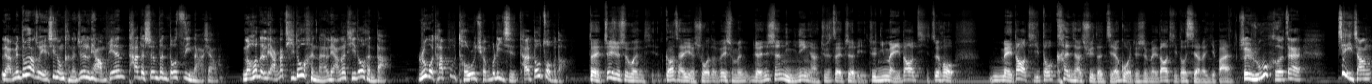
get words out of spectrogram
两边都要做，也是一种可能，就是两边他的身份都自己拿下了，然后呢，两个题都很难，两个题都很大。如果他不投入全部力气，他都做不到。对，这就是问题。刚才也说的，为什么人生泥泞啊，就是在这里，就你每一道题最后每道题都看下去的结果，就是每道题都写了一半。所以，如何在这张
